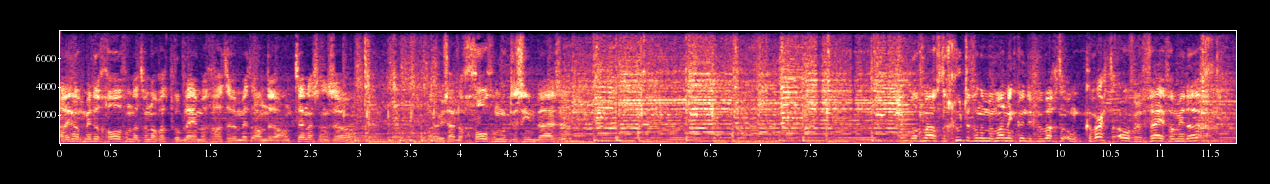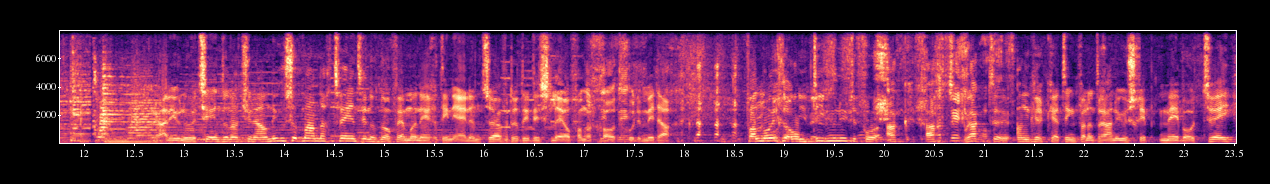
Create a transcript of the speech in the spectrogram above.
Alleen op middengolf, omdat we nog wat problemen gehad hebben met andere antennes en zo. Maar u zou de golven moeten zien buizen. Nogmaals, de groeten van de bemanning kunt u verwachten om kwart over vijf vanmiddag. Radio Noordzee Internationaal Nieuws op maandag 22 november 1971. Dit is Leo van der Groot. Goedemiddag. Vanmorgen om 10 minuten voor 8 brak de ankerketting van het radioschip Mebo 2...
